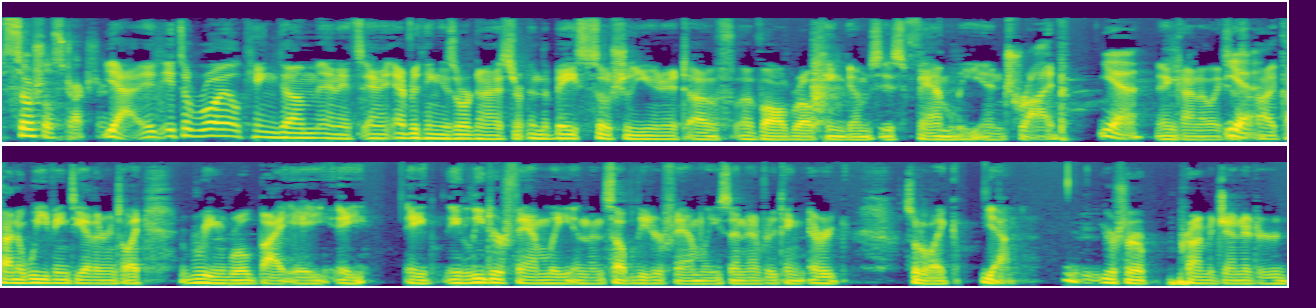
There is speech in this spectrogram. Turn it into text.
social structure. yeah, it, it's a royal kingdom, and it's and everything is organized. And the base social unit of of all royal kingdoms is family and tribe, Yeah. and kind of like Yeah. uh, kind of weaving together into like being ruled by a a a, a leader family and then sub leader families and everything. Every sort of like yeah. Your sort of primogenitor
